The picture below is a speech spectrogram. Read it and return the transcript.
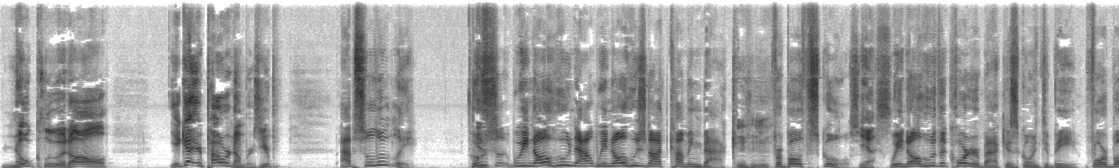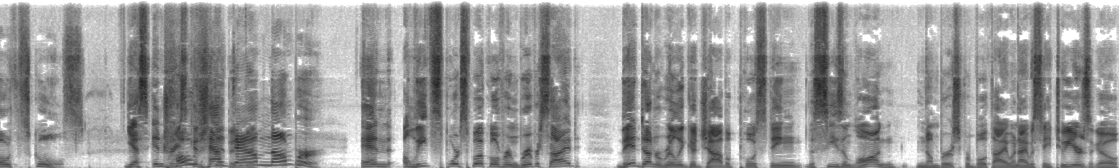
no clue at all. You got your power numbers. You're Absolutely. Who's we know who now we know who's not coming back for both schools. Mm-hmm. Yes. We know who the quarterback is going to be for both schools. yes, injuries Post can the happen. damn but- number. and Elite Sportsbook over in Riverside, they had done a really good job of posting the season long numbers for both Iowa and Iowa State two years ago,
